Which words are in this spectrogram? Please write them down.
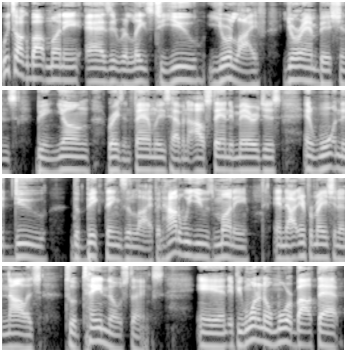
We talk about money as it relates to you, your life, your ambitions, being young, raising families, having outstanding marriages, and wanting to do the big things in life. And how do we use money and that information and knowledge to obtain those things? And if you want to know more about that,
